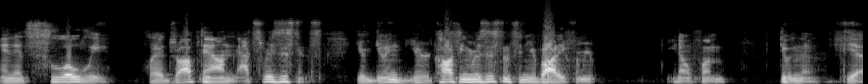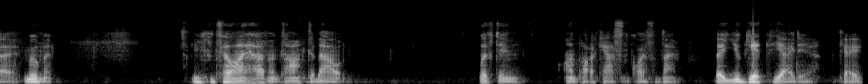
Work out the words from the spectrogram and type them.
and then slowly let it drop down. That's resistance. You're doing, you're causing resistance in your body from your, you know, from doing the, the uh, movement. You can tell I haven't talked about lifting on podcast in quite some time, but you get the idea. Okay.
